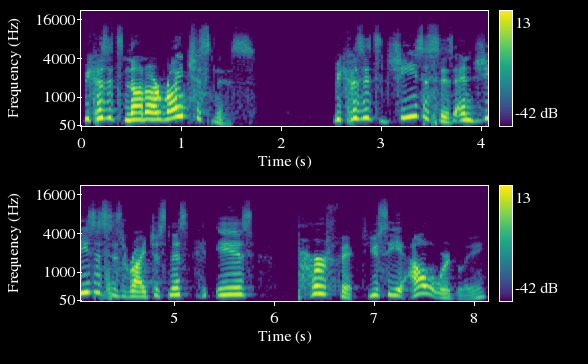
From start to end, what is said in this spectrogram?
Because it's not our righteousness, because it's Jesus's, and Jesus's righteousness is perfect. You see, outwardly,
